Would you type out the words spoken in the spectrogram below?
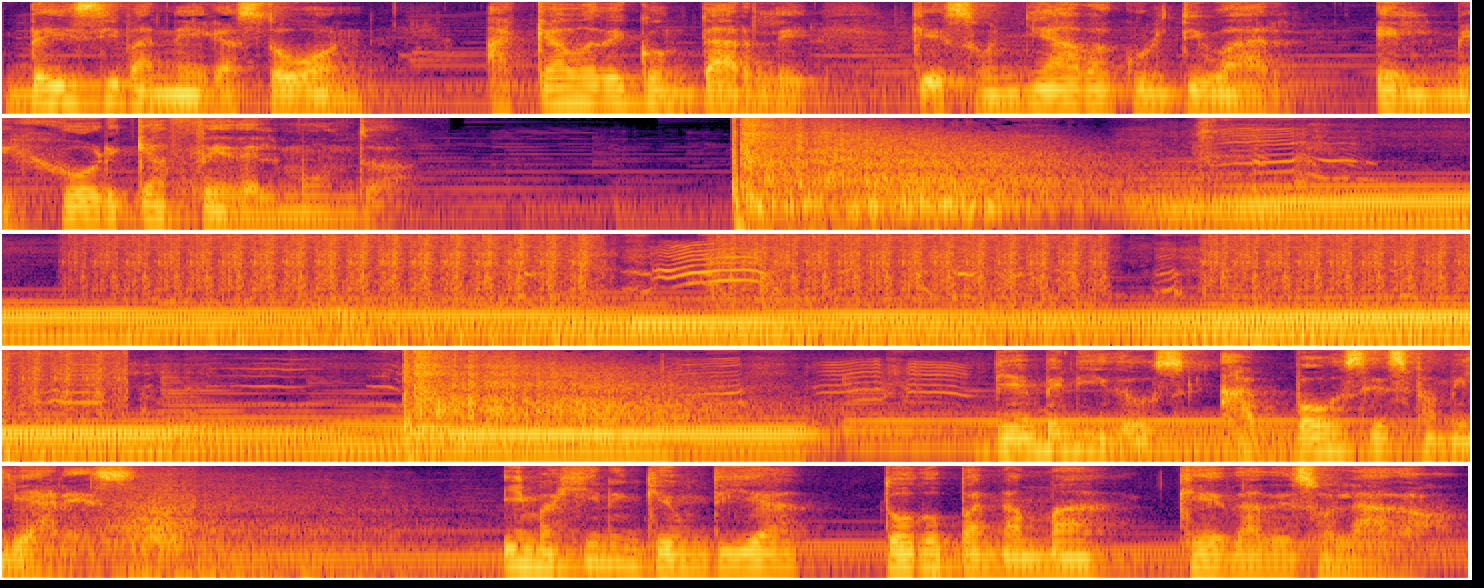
Daisy Vanegas Tobón acaba de contarle que soñaba cultivar el mejor café del mundo. Voces Familiares. Imaginen que un día todo Panamá queda desolado.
